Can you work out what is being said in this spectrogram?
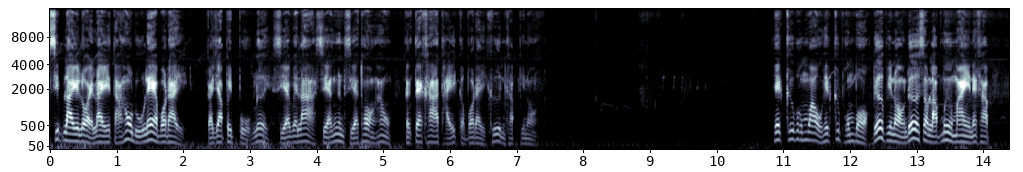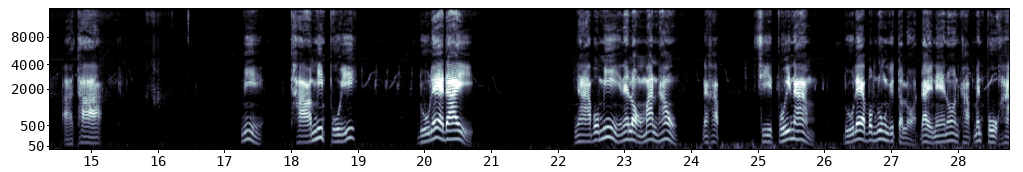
50ไร่ร้อยไร่ถ้าเฮาดูแลบ่ได้ก็อย่าไปปลูกเลย เสียเวลาเสียเงินเสียทองเฮาตั้งแต่คาไถก็บ่ได้คืนครับพี่น้องเฮ็ดคือผมเว้าเฮ็ดคือผมบอกเด้อพี่น้องเด้อสำหรับมือใหม่นะครับอ่าถ้า มีถามมีปุ๋ย ดูแลได้หญ้าบ่มีในหล่องมั่นเฮานะครับ ฉีดปุ๋ยน้ำดูแลบำรุงอยู่ตลอดได้แน่นอนครับมันปลูกหา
